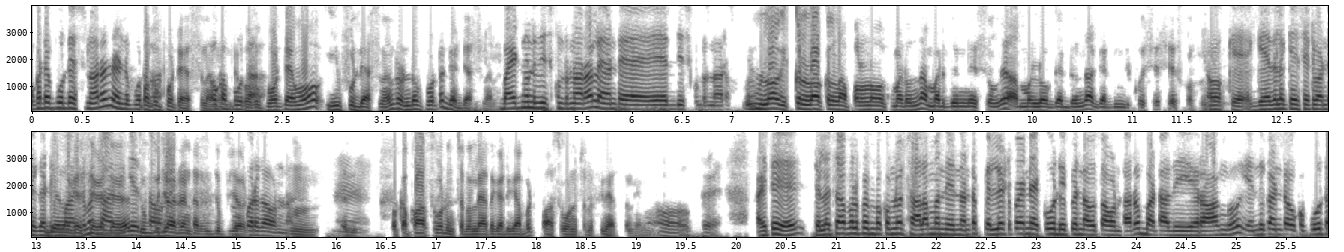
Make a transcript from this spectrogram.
ఒకటే పూట వేస్తున్నారా రెండు పూట ఒక పూట వేస్తున్నాం ఒక. పూట. ఒక పూట ఏమో ఈ ఫుడ్ వేస్తున్నాను రెండో పూట గడ్డి వేస్తున్నాను బయట నుండి తీసుకుంటున్నారా లేదంటే ఏది తీసుకుంటున్నారు? ఇక్కడ లోకల్ నా పొలంలో ఒక మడి ఉంది ఆ మడి దున్నేసి ఉంది ఆ మడిలో గడ్డి ఉంది ఆ గడ్డిని కోసేసి వేసుకుంటున్నాం. ఓకే. గేదెలకు వేసేటువంటి దానికి గడ్డి, సూపర్గా. ఉమ్. ఒక పాసు కూడా లేత గడ్డి కాబట్టి పాసు కూడా ఉంచాను తినేస్తాను ఓకే. అయితే తెల్ల చేపల పెంపకంలో చాలా మంది ఏంటంటే పెల్లెట్ పైన ఎక్కువ డిపెండ్ అవుతా ఉంటారు బట్ అది రాంగ్ ఎందుకంటే ఒక పూట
